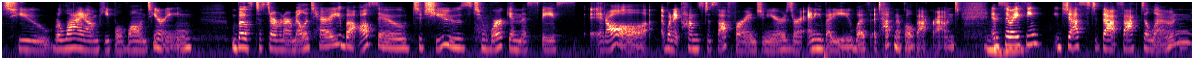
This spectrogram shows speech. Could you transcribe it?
to rely on people volunteering both to serve in our military, but also to choose to work in this space at all when it comes to software engineers or anybody with a technical background. Mm-hmm. And so I mm-hmm. think just that fact alone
